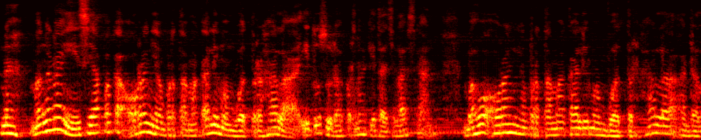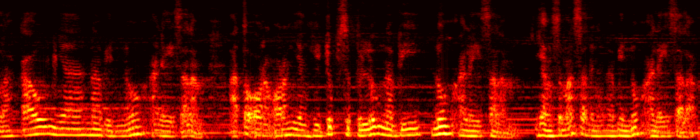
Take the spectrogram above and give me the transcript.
Nah, mengenai siapakah orang yang pertama kali membuat berhala, itu sudah pernah kita jelaskan bahwa orang yang pertama kali membuat berhala adalah kaumnya Nabi Nuh alaihissalam atau orang-orang yang hidup sebelum Nabi Nuh alaihissalam yang semasa dengan Nabi Nuh alaihissalam.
